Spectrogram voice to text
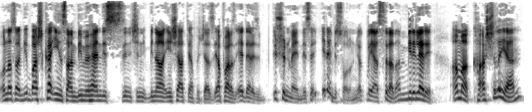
Ondan sonra bir başka insan bir mühendisin için bina inşaat yapacağız, yaparız, ederiz. Düşünmeyin dese yine bir sorun yok veya sıradan birileri. Ama karşılayan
